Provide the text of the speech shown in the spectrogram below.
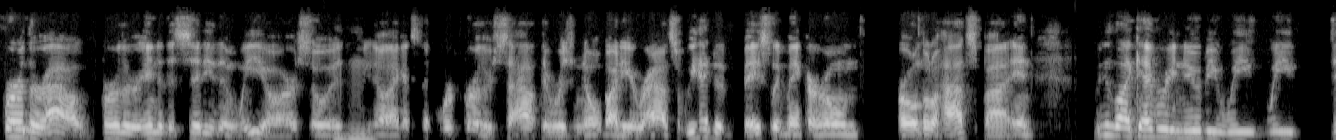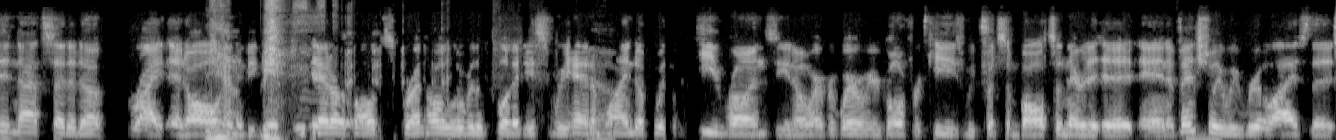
further out, further into the city than we are. So, it, Mhm. you know, like I said, we're further south. There was nobody around, so we had to basically make our own our own little hotspot. And we, like every newbie, we we did not set it up right at all Yeah. in the beginning. We had our vaults spread all over the place. We had them lined up with key runs. You know, everywhere we were going for keys, we put some balls in there to hit. And eventually, we realized that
